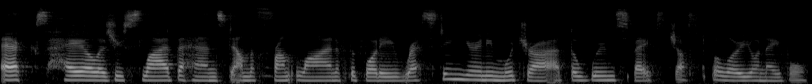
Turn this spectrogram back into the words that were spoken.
Exhale as you slide the hands down the front line of the body, resting Yoni Mudra at the womb space just below your navel.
